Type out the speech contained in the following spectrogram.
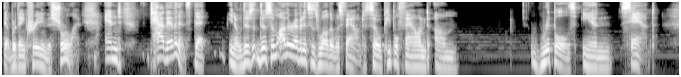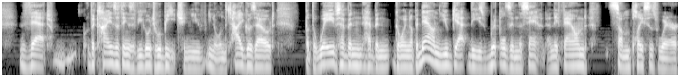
that were then creating this shoreline. And to have evidence that, you know, there's, there's some other evidence as well that was found. So people found, um, ripples in sand that the kinds of things if you go to a beach and you you know when the tide goes out but the waves have been have been going up and down you get these ripples in the sand. And they found some places where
